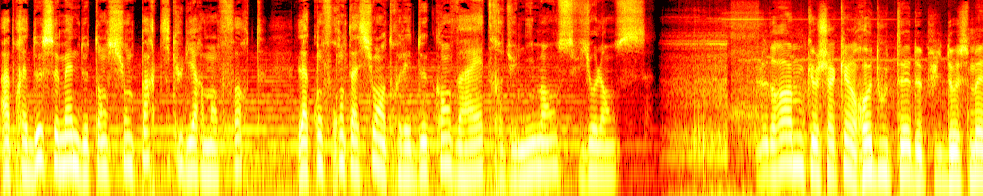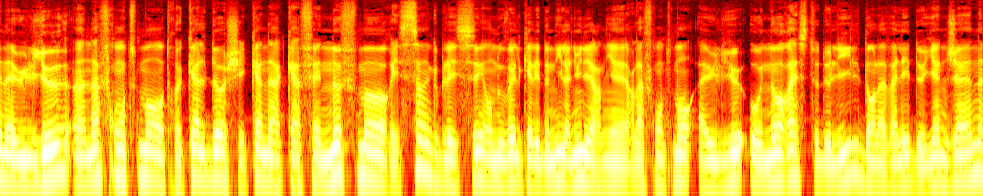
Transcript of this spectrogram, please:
après deux semaines de tensions particulièrement fortes, la confrontation entre les deux camps va être d'une immense violence. Le drame que chacun redoutait depuis deux semaines a eu lieu. Un affrontement entre Caldoche et Kanak a fait 9 morts et 5 blessés en Nouvelle-Calédonie la nuit dernière. L'affrontement a eu lieu au nord-est de l'île, dans la vallée de Yengen.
